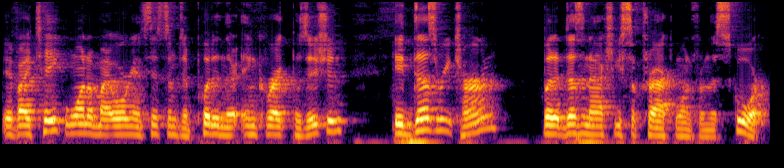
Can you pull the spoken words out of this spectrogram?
if I take one of my organ systems and put in their incorrect position, it does return, but it doesn't actually subtract 1 from the score.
